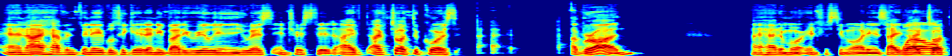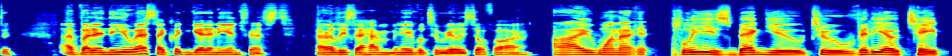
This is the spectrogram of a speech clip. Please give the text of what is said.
and I haven't been able to get anybody really in the U.S. interested. I've I've taught the course uh, abroad. I had a more interesting audience. I, well, I taught the, uh, but in the U.S. I couldn't get any interest, or at least I haven't been able to really so far. I want to please beg you to videotape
